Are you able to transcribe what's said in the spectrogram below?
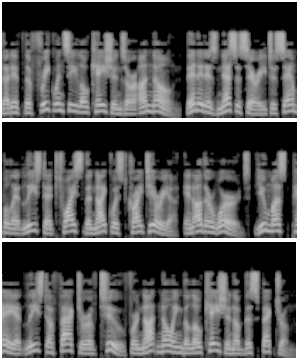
that if the frequency locations are unknown, then it is necessary to sample at least at twice the Nyquist criteria, in other words, you must pay at least a factor of 2 for not knowing the location of the spectrum.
